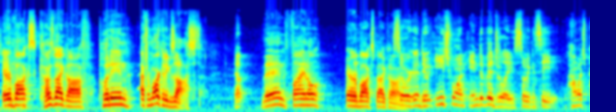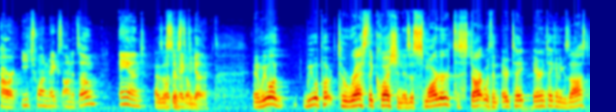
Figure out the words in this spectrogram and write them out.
airbox comes back off, put in aftermarket exhaust. Yep. Then final airbox back on. So we're gonna do each one individually so we can see how much power each one makes on its own and As a what they make together. And we will we will put to rest the question: Is it smarter to start with an air, take, air intake and exhaust,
